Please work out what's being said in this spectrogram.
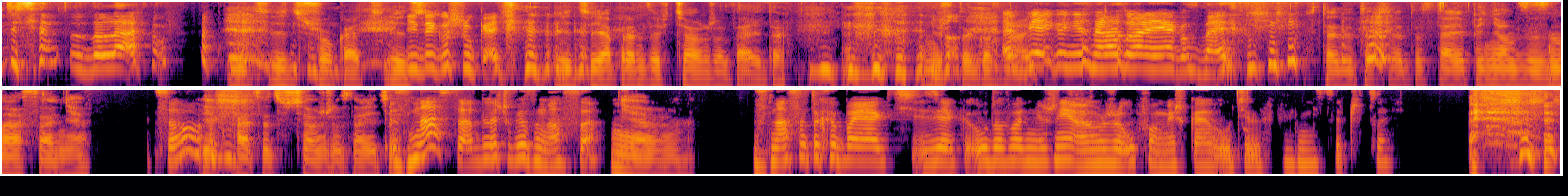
tysięcy dolarów. Idź, idź szukać. Idź, Idę go szukać. idź. Ja prędzej w ciążę zajdę. Niż No, tego znajdę. FBI go nie znalazło, ale ja go znajdę. Wtedy to się dostaje pieniądze z NASA, nie? Co? Jak facet w ciąży zajdzie. Z NASA? Dlaczego z NASA? Nie wiem. Z NASA to chyba jak, jak udowodnisz, nie wiem, że UFO mieszka u ciebie w piwnicy czy coś.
